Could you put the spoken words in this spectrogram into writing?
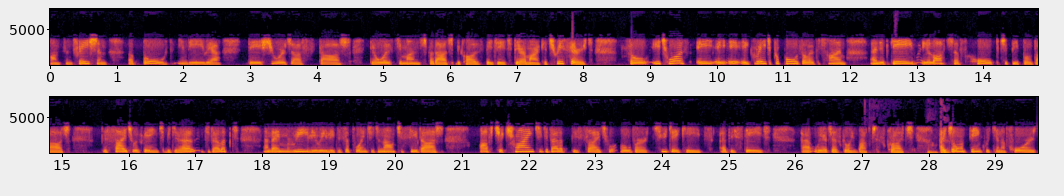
concentration of both in the area, they assured us that there was demand for that because they did their market research. So it was a, a, a great proposal at the time, and it gave a lot of hope to people that the site was going to be devel- developed. And I'm really, really disappointed now to see that after trying to develop this site for over two decades at this stage, uh, we are just going back to scratch. I don't think we can afford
